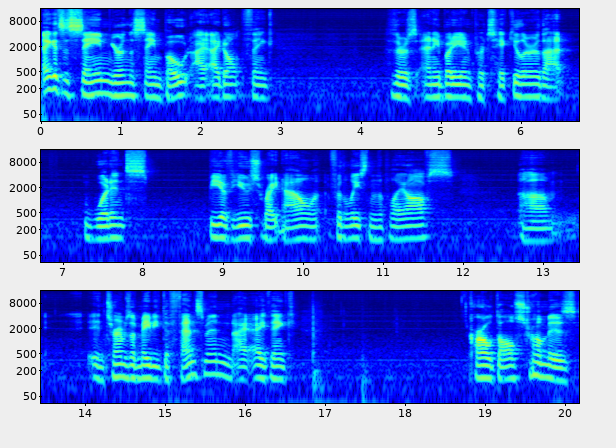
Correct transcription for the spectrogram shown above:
I think it's the same. You're in the same boat. I, I don't think there's anybody in particular that wouldn't be of use right now for the least in the playoffs. Um, in terms of maybe defensemen, I, I think Carl Dahlstrom is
